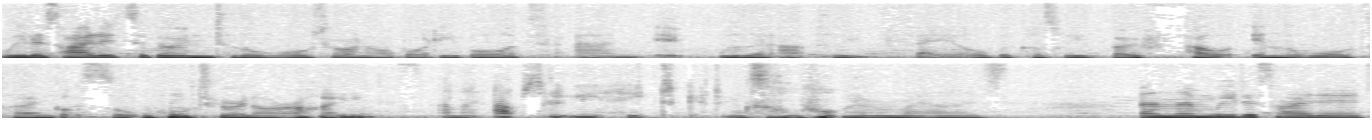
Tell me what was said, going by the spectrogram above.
we decided to go into the water on our bodyboards and it was an absolute fail because we both fell in the water and got salt water in our eyes. And I absolutely hate getting salt water in my eyes. And then we decided,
